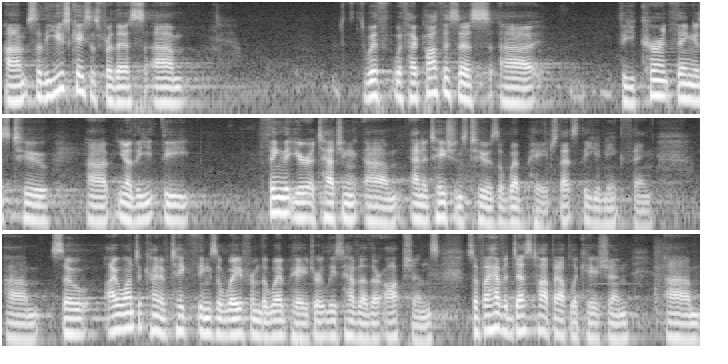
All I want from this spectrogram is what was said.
Um, so the use cases for this, um, with, with Hypothesis, uh, the current thing is to, uh, you know, the, the thing that you're attaching um, annotations to is a web page. That's the unique thing. Um, so I want to kind of take things away from the web page, or at least have other options. So if I have a desktop application, um,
